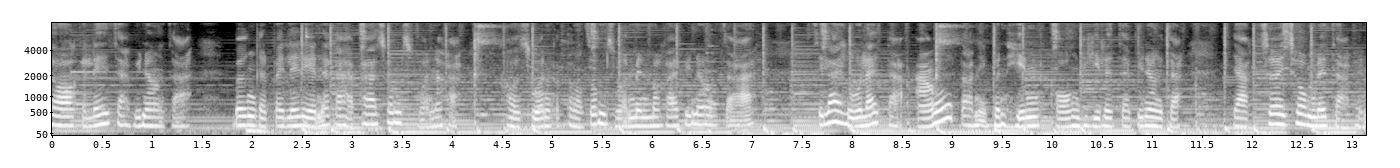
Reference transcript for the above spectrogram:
ต่อกันเลยจ้าพี่น้องจ้า เบิ่งกันไปเรื่อยๆนะคะผ้าช่อมสวนนะคะเขาสวนก็ต้องส้มสวนเป็นบ่คะพี่น้องจ้าสิไล่หูไล่ตาเอาตอนนี้เพิ่นเห็นของดีเลยจ้าพี่น้องจ้าอยากเชยชมเลยจ้าเพิ่น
